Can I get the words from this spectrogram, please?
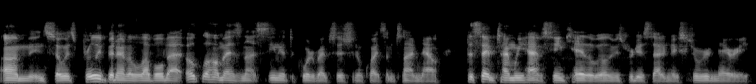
Um, and so it's really been at a level that Oklahoma has not seen at the quarterback position in quite some time now. At the same time, we have seen Caleb Williams produce at an extraordinary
